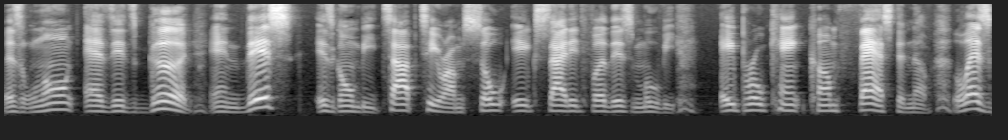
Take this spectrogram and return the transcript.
as long as it's good. And this is going to be top tier. I'm so excited for this movie. April can't come fast enough. Let's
